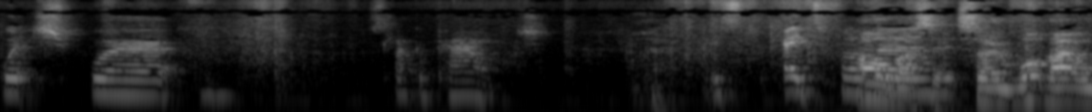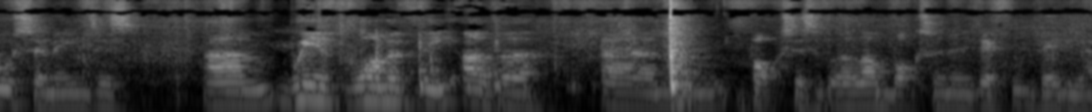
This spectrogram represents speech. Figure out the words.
which were it's like a pouch. It's it's for Oh, the that's it. So what that also means is um, with one of the other um, boxes that we'll unbox in a different video,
